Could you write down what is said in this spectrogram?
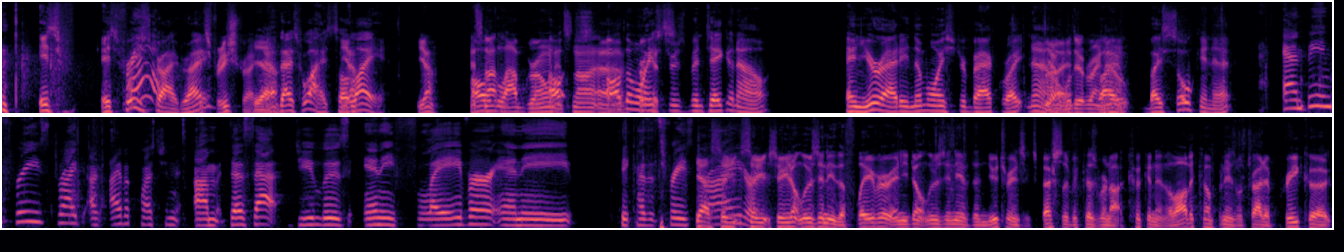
it's it's freeze dried, right? It's freeze dried. Yeah. Yeah, That's why it's so Yeah. light. yeah. It's All not lab grown. all, it's not. Uh, all the crickets. moisture's been taken out, and you're adding the moisture back right now. Yeah, we'll do it right by, now. by soaking it. And being freeze dried, I, I have a question. Um, does that, do you lose any flavor, any because it's freeze Yeah, dried. so you, so, you, so you don't lose any of the flavor and you don't lose any of the nutrients, especially because we're not cooking it. A lot of companies will try to pre-cook,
